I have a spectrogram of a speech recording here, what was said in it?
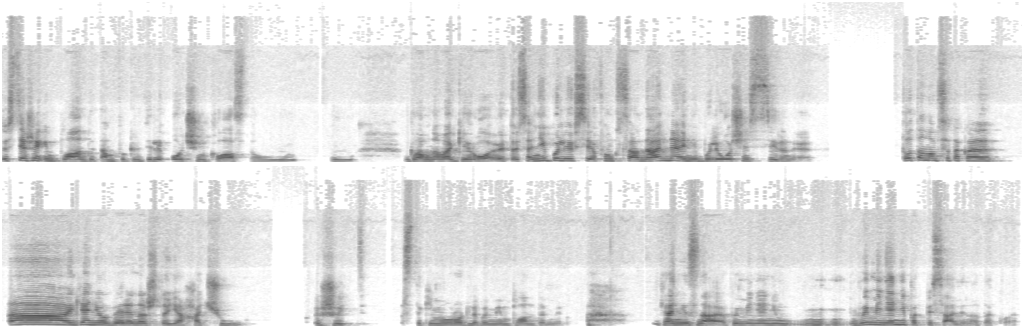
То есть те же импланты там выглядели очень классно у, у главного героя. То есть они были все функциональные, они были очень сильные. Тут оно все такое, а, я не уверена, что я хочу жить с такими уродливыми имплантами. Я не знаю, вы меня не, вы меня не подписали на такое.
